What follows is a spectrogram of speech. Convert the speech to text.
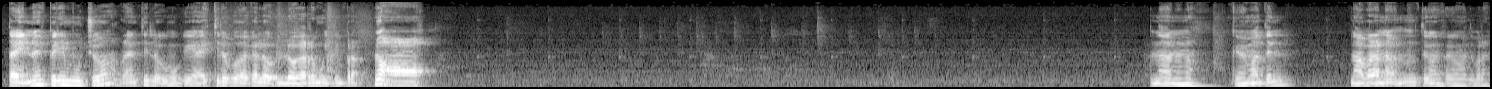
Está bien, no esperé mucho, realmente, lo, como que a este loco de acá lo, lo agarré muy temprano. ¡No! No, no, no. Que me maten. No, para, no, no tengo maten, para.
